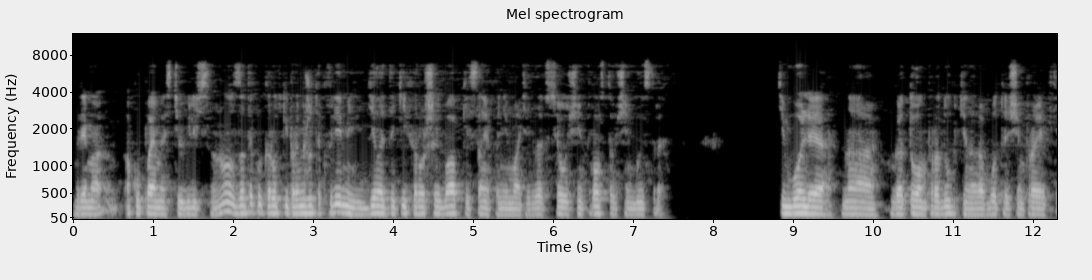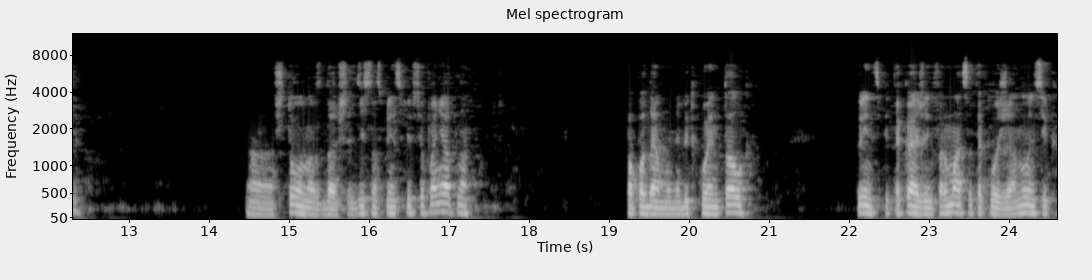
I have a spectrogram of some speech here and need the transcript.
время окупаемости увеличится. Но за такой короткий промежуток времени делать такие хорошие бабки, сами понимаете, это все очень просто, очень быстро тем более на готовом продукте, на работающем проекте. А, что у нас дальше? Здесь у нас в принципе все понятно. Попадаем мы на Bitcoin Talk. Принципе такая же информация, такой же анонсик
